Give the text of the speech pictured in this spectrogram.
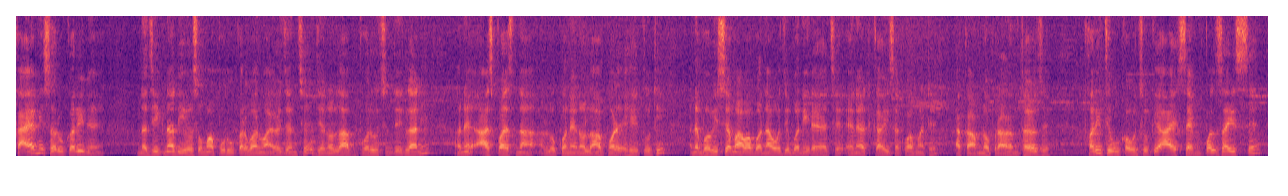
કાયમી શરૂ કરીને નજીકના દિવસોમાં પૂરું કરવાનું આયોજન છે, જેનો લાભ ભરૂચ જિલ્લાની અને આસપાસના લોકોને એનો લાભ મળે હેતુથી અને ભવિષ્યમાં આવા બનાવો જે બની રહ્યા છે એને અટકાવી શકવા માટે આ કામનો પ્રારંભ થયો છે. ફરીથી હું કહું છું કે આ એક સેમ્પલ સાઇઝ છે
